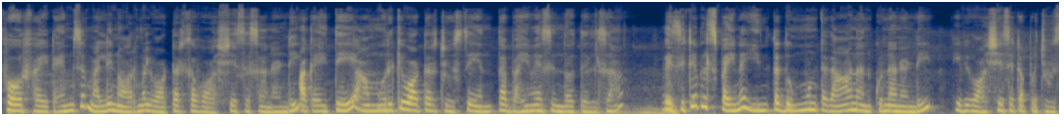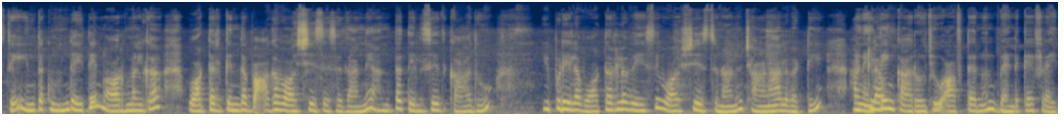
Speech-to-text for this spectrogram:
ఫోర్ ఫైవ్ టైమ్స్ మళ్ళీ నార్మల్ వాటర్తో వాష్ చేసేసానండి. నాకైతే ఆ మురికి వాటర్ చూస్తే ఎంత భయం వేసిందో తెలుసా? వెజిటేబుల్స్ పైన ఇంత దుమ్ము ఉంటుందా అని అనుకున్నానండి. ఇవి వాష్ చేసేటప్పుడు చూస్తే ఇంతకు ముందు అయితే నార్మల్గా వాటర్ కింద బాగా వాష్ చేసేసేదాన్ని అంత తెలిసేది కాదు. ఇప్పుడు ఇలా వాటర్లో వేసి వాష్ చేస్తున్నాను చాణాలు బట్టి. అని అయితే ఇంకా ఆ రోజు ఆఫ్టర్నూన్ బెండకాయ ఫ్రై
